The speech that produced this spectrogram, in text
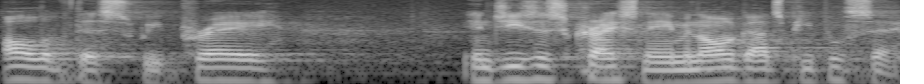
All of this we pray in Jesus Christ's name, and all God's people say.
